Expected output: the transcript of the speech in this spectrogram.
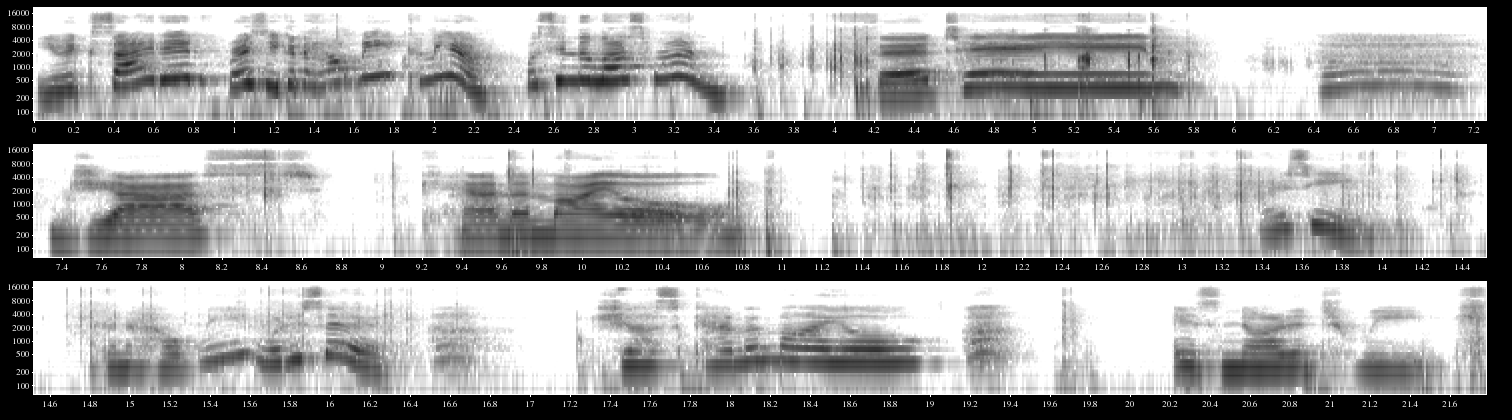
You excited? Rosie, you gonna help me? Come here. What's in the last one? 13. Just chamomile. Rosie, you gonna help me? What is it? Just chamomile. It's not a tweet.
